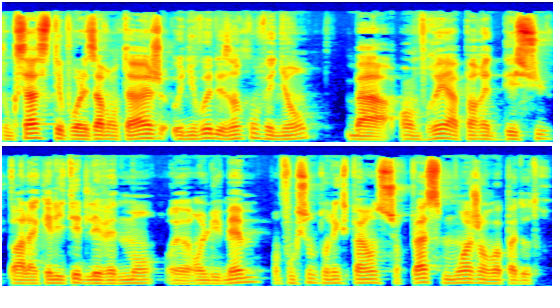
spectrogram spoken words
Donc ça, c'était pour les avantages. Au niveau des inconvénients, bah en vrai, apparaître déçu par la qualité de l'événement euh, en lui-même, en fonction de ton expérience sur place, moi j'en vois pas d'autres.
